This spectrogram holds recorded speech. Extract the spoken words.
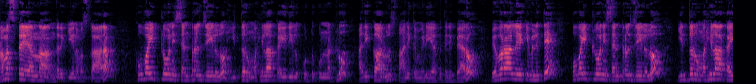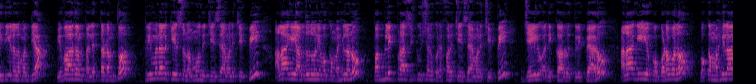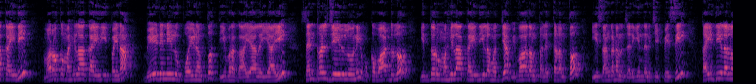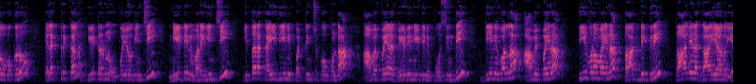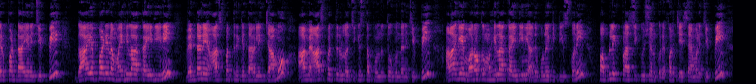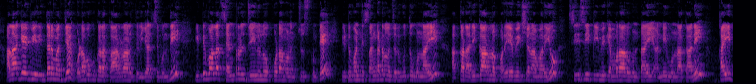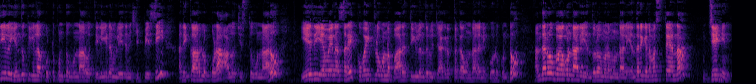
నమస్తే అన్న అందరికీ నమస్కారం. కువైట్లోని సెంట్రల్ జైలులో ఇద్దరు మహిళా ఖైదీలు కొట్టుకున్నట్లు అధికారులు స్థానిక మీడియాకు తెలిపారు. వివరాల్లోకి వెళితే కువైట్లోని సెంట్రల్ జైలులో ఇద్దరు మహిళా ఖైదీల మధ్య వివాదం తలెత్తడంతో క్రిమినల్ కేసు నమోదు చేశామని చెప్పి అలాగే అందులోని ఒక మహిళను పబ్లిక్ ప్రాసిక్యూషన్కు రెఫర్ చేశామని చెప్పి జైలు అధికారులు తెలిపారు. అలాగే ఈ యొక్క గొడవలో ఒక మహిళా ఖైదీ మరొక మహిళా ఖైదీ పైన వేడి నీళ్ళు పోయడంతో తీవ్ర గాయాలయ్యాయి. సెంట్రల్ జైలులోని ఒక వార్డులో ఇద్దరు మహిళా ఖైదీల మధ్య వివాదం తలెత్తడంతో ఈ సంఘటన జరిగిందని చెప్పేసి ఖైదీలలో ఒకరు ఎలక్ట్రికల్ హీటర్ను ఉపయోగించి నీటిని మరిగించి ఇతర ఖైదీని పట్టించుకోకుండా ఆమె పైన వేడి నీటిని పోసింది. దీనివల్ల ఆమె పైన తీవ్రమైన థర్డ్ డిగ్రీ కాలిన గాయాలు ఏర్పడ్డాయని చెప్పి గాయపడిన మహిళా ఖైదీని వెంటనే ఆసుపత్రికి తరలించాము. ఆమె ఆసుపత్రిలో చికిత్స పొందుతూ ఉందని చెప్పి అలాగే మరొక మహిళా ఖైదీని అదుపులోకి తీసుకొని పబ్లిక్ ప్రాసిక్యూషన్కు రెఫర్ చేశామని చెప్పి అలాగే వీరిద్దరి మధ్య గొడవకు గల కారణాలు తెలియాల్సి ఉంది. ఇటీవల సెంట్రల్ జైలులో కూడా మనం చూసుకుంటే ఇటువంటి సంఘటనలు జరుగుతూ ఉన్నాయి. అక్కడ అధికారుల పర్యవేక్షణ మరియు సీసీటీవీ కెమెరాలు ఉంటాయి అన్ని ఉన్నా కానీ ఖైదీలు ఎందుకు ఇలా కొట్టుకుంటూ ఉన్నారో తెలియడం లేదని చెప్పేసి అధికారులు కూడా ఆలోచిస్తూ ఉన్నారు. ఏది ఏమైనా సరే కువైట్లో ఉన్న భారతీయులందరూ జాగ్రత్తగా ఉండాలని కోరుకుంటూ అందరూ బాగుండాలి ఎందులో మనం ఉండాలి? అందరికీ నమస్తే అన్న. జై హింద్.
